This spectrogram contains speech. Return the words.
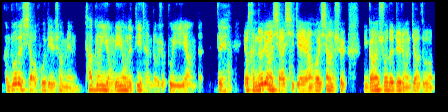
很多的小蝴蝶，上面它跟永利用的地毯都是不一样的。对，有很多这种小细节。然后像是你刚刚说的这种叫做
